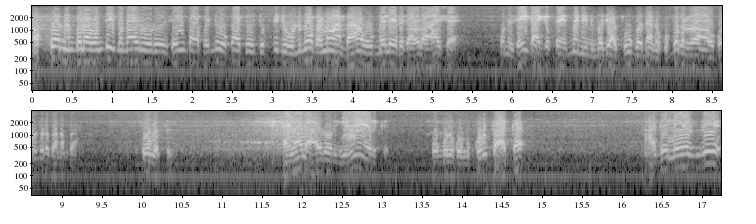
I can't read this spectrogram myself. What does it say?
அப்போ நம்மள வந்து இந்த மாதிரி ஒரு செய்தா பண்ணி உட்காந்து வச்சுட்டு நீ ஒண்ணுமே பண்ண வேண்டாம் உன் மேலே எனக்கு அவ்வளவு ஆசை. ஒன்னு செய்தா ஆக்கிவிட்டேன். என்ன நீ நிம்மதியா தூக்கம் தான் அந்த குப்பை கட்டுறான் பிறந்திருக்கோம் நம்ம தூக்கத்துக்கு அதனால அது ஒரு நியாயம் இருக்கு. உங்களுக்கு ஒண்ணு கொடுத்தாக்க அதுல இருந்து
